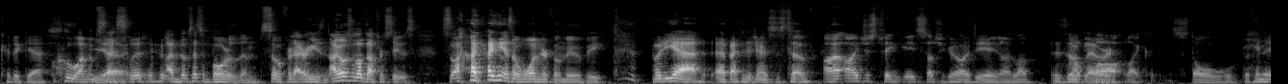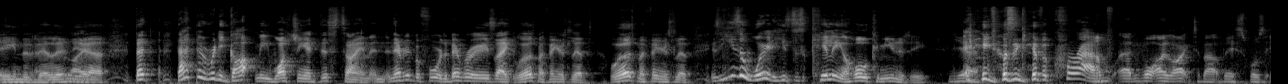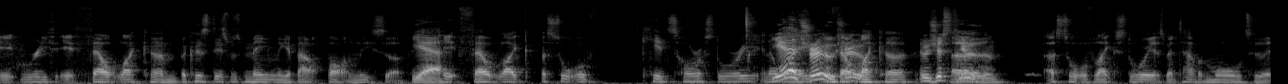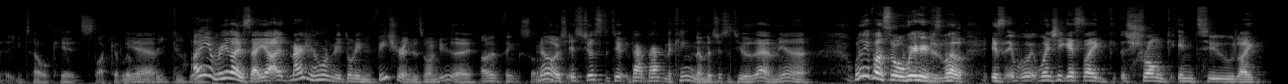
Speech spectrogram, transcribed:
Could have guessed. who I'm obsessed Yeah. with. I'm obsessed with both of them. So for that reason, I also love Dr. Seuss. So I, think it's a wonderful movie. But yeah, uh, back to the Genesis tub. I, I just think it's such a good idea, and I love so how clever. Bart like stole the Him thing being the and, villain, like, yeah. That that bit really got me watching it this time, and never did before. The bit where he's like, "Well, it's my finger slipped. Well, it's my finger slipped." Is he's aware that he's just killing a whole community? Yeah. he doesn't give a crap. And, and what I liked about this was it really it felt like um because this was mainly about Bart and Lisa. Yeah. It felt like a sort of kids horror story in a Yeah, way. true, It felt true. like a It was just two uh, of them. A sort of like story that's meant to have a moral to it that you tell kids, like a little Yeah, creepy. I didn't realize that. Yeah, I- Marge and don't even feature in this one, do they? I don't think so. No, it's, it's just the two. Apart apart from the kingdom, it's just the two of them. Yeah. Thing I found so weird as well is it, when she gets like shrunk into like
